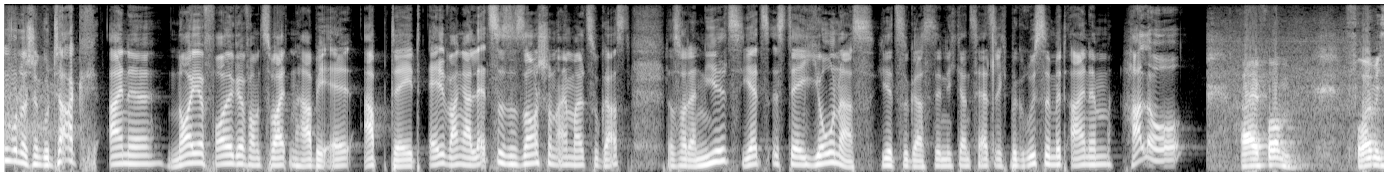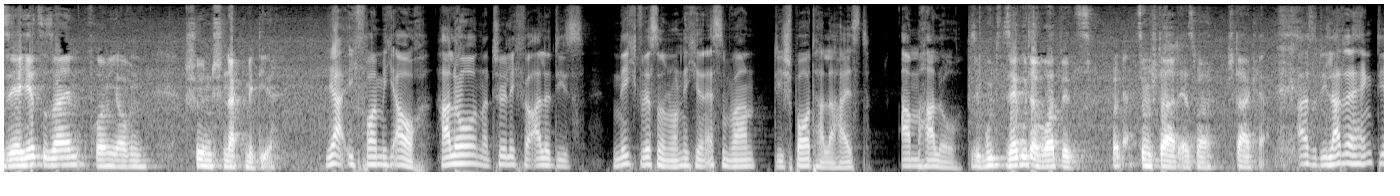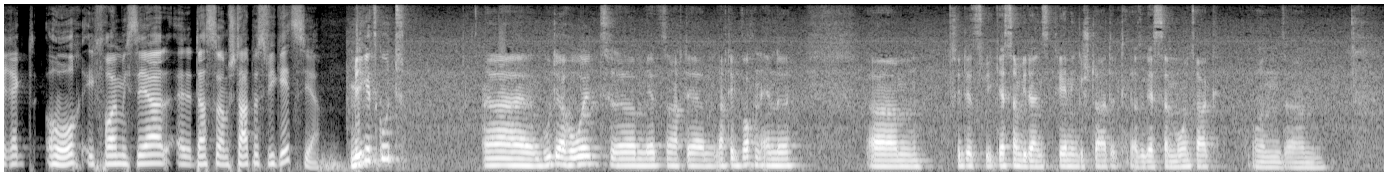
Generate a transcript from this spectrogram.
Einen wunderschönen guten Tag. Eine neue Folge vom zweiten HBL-Update. Elwanger, letzte Saison schon einmal zu Gast. Das war der Nils. Jetzt ist der Jonas hier zu Gast, den ich ganz herzlich begrüße mit einem Hallo. Hi, Vom. Freue mich sehr, hier zu sein. Freue mich auf einen schönen Schnack mit dir. Ja, ich freue mich auch. Hallo, natürlich für alle, die es nicht wissen und noch nicht in Essen waren. Die Sporthalle heißt am Hallo. Sehr, gut, sehr guter Wortwitz zum Start erstmal. Stark. Also die Latte hängt direkt hoch. Ich freue mich sehr, äh, dass du am Start bist. Wie geht's dir? Mir geht's gut. Äh, gut erholt. Ähm, jetzt nach, der, nach dem Wochenende. Ähm, sind jetzt wie gestern wieder ins Training gestartet. Also gestern Montag. Und ähm,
